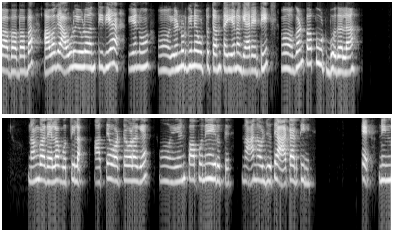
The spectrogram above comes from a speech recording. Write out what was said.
ಬಾ ಬಾ ಬಾ ಬಾ. ಆವಾಗ ಅವಳು ಇವಳು ಅಂತಿದ್ಯಾ? ಏನು? ಹೆಣ್ಣು ಹುಡ್ಗಿನೇ ಹುಟ್ಟುತ್ತಂತ ಏನೋ ಗ್ಯಾರಂಟಿ? ಗಂಡು ಪಾಪು ಹುಟ್ಬೋದಲ್ಲ? ನಂಗೆ ಅದೆಲ್ಲ ಗೊತ್ತಿಲ್ಲ. ಅತ್ತೆ ಹೊಟ್ಟೆ ಒಳಗೆ ಹೆಣ್ ಪಾಪುನೇ ಇರುತ್ತೆ. ನಾನು ಅವಳ ಜೊತೆ ಆಟ ಆಡ್ತೀನಿ. ನಿನ್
